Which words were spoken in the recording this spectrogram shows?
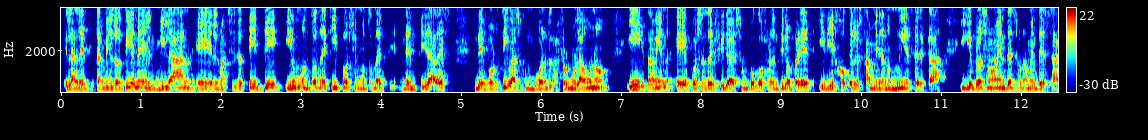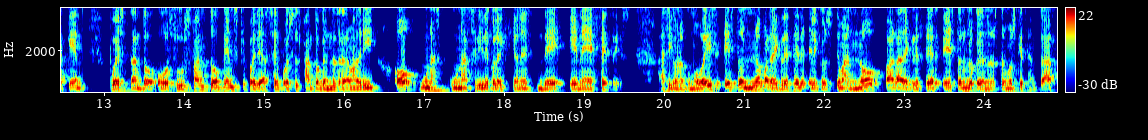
El Atleti también lo tiene, el Milan, el Manchester City y un montón de equipos y un montón de, entidades deportivas como la Fórmula 1. Y también eh, pues se refirió a eso un poco Florentino Pérez y dijo que lo están mirando muy de cerca y que próximamente seguramente saquen pues tanto o sus fan tokens, que podría ser pues el fan token del Real Madrid, o una, una serie de colecciones de NFTs. Así que bueno, como veis, esto no para de crecer, el ecosistema no para de crecer, esto es lo que nos tenemos que centrar.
